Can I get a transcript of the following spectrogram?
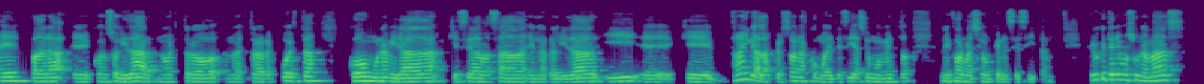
es para eh, consolidar nuestro, nuestra respuesta con una mirada que sea basada en la realidad y eh, que traiga a las personas, como les decía hace un momento, la información que necesitan. Creo que tenemos una más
